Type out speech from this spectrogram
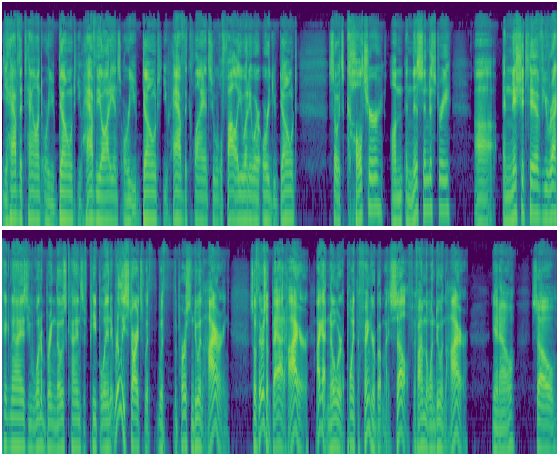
you have the talent or you don't, you have the audience or you don't, you have the clients who will follow you anywhere or you don't. So it's culture on in this industry, uh, initiative you recognize. You want to bring those kinds of people in. It really starts with with the person doing the hiring. So if there's a bad hire, I got nowhere to point the finger but myself. If I'm the one doing the hire, you know. So,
